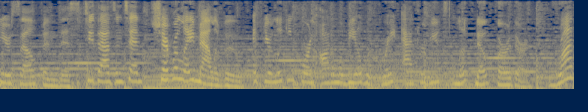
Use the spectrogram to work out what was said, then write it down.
yourself in this 2010 Chevrolet Malibu. If you're looking for an automobile with great attributes, look no further. Run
